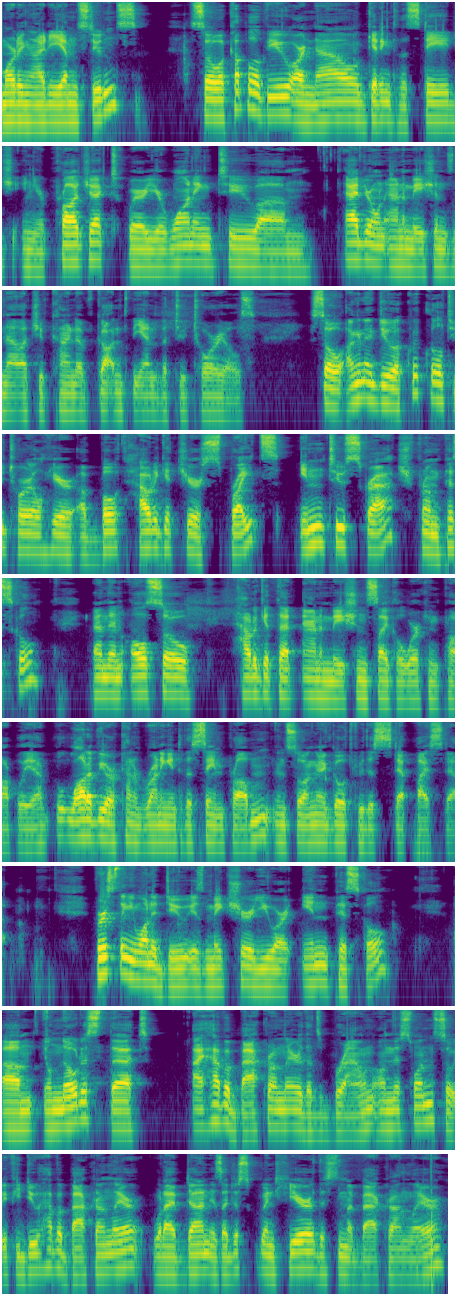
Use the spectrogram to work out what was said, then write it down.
Morning IDM students. So a couple of you are now getting to the stage in your project where you're wanting to um, add your own animations now that you've kind of gotten to the end of the tutorials. So I'm going to do a quick little tutorial here of both how to get your sprites into Scratch from Piskel and then also how to get that animation cycle working properly. A lot of you are kind of running into the same problem and so I'm going to go through this step by step. First thing you want to do is make sure you are in Piskel. Um, you'll notice that I have a background layer that's brown on this one. So if you do have a background layer, what I've done is I just went here. This is my background layer.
